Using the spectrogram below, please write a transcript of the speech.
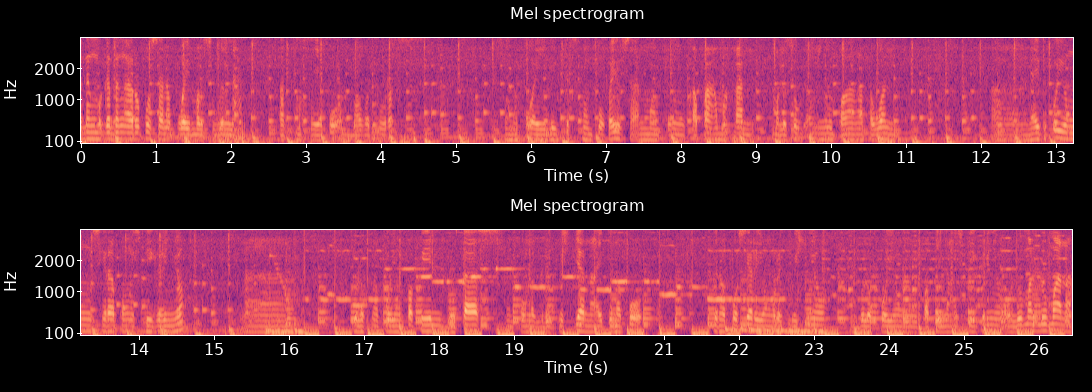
Magandang magandang araw po. Sana po ay malusugan lahat at masaya po ang bawat oras. Sana po ay ligtas man po kayo saan man pong kapahamakan malusog ang inyong pangangatawan. Ah, na ito po yung sira pong speaker nyo na tulok na po yung papel, butas, yung pong nag-request dyan na ito na po. Ito na po sir yung request nyo. Bulok po yung papel ng speaker nyo o luman-luma na.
